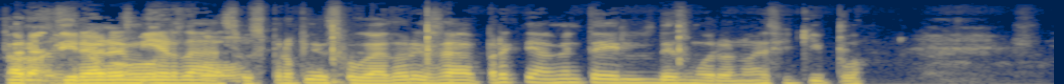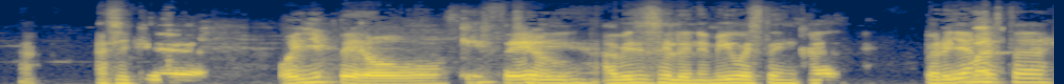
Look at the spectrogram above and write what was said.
para Ay, tirar no, mierda a sus propios jugadores. O sea, prácticamente él desmoronó a ese equipo. Así que Oye, pero qué feo. sí, a veces el enemigo está en casa. Pero ya no está.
